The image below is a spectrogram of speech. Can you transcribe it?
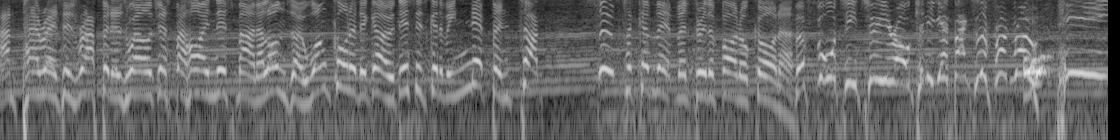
And Perez is rapid as well, just behind this man. Alonso, one corner to go. This is going to be nip and tuck Super commitment through the final corner. The 42-year-old, can he get back to the front row? Oh. He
